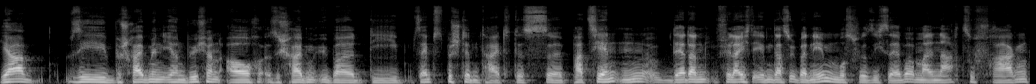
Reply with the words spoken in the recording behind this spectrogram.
Ja, Sie beschreiben in Ihren Büchern auch, Sie schreiben über die Selbstbestimmtheit des äh, Patienten, der dann vielleicht eben das übernehmen muss für sich selber, mal nachzufragen.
